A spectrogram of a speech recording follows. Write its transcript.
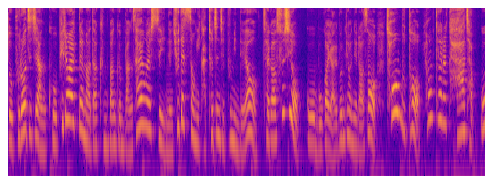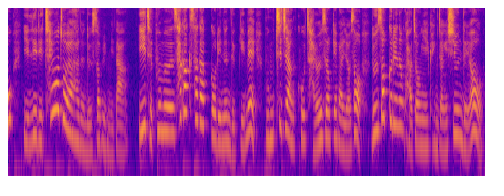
또 부러지지 않고 필요할 때마다 금방금방 사용할 수 있는 휴대성이 갖춰진 제품인데요. 제가 숱이 없고 모가 얇은 편이라서 처음부터 형태를 다 잡고 일일이 채워줘야 하는 눈썹입니다. 이 제품은 사각사각거리는 느낌에 뭉치지 않고 자연스럽게 발려서 눈썹 그리는 과정이 굉장히 쉬운데요.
